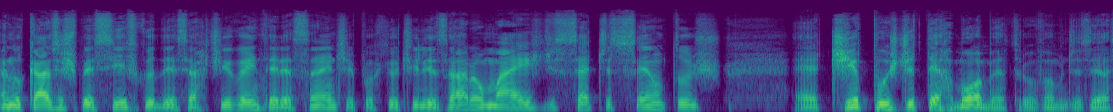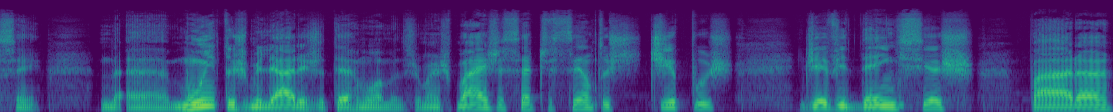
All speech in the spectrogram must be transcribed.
No caso específico desse artigo é interessante porque utilizaram mais de 700 é, tipos de termômetro, vamos dizer assim. É, muitos milhares de termômetros, mas mais de 700 tipos de evidências para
